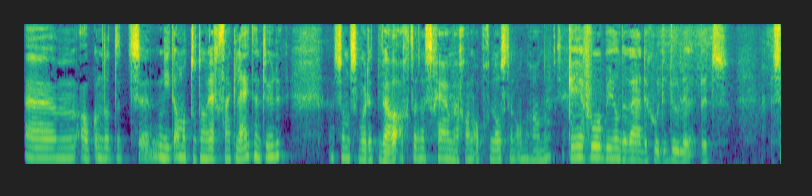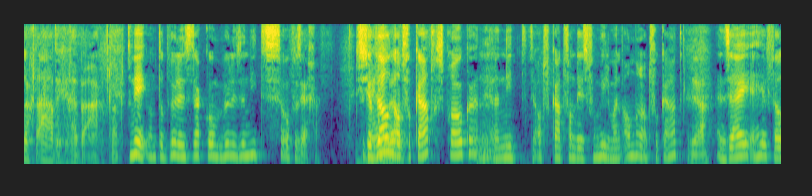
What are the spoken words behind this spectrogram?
Um, ook omdat het uh, niet allemaal tot een rechtszaak leidt natuurlijk. En soms wordt het wel achter de schermen gewoon opgelost en onderhandeld. Ken je voorbeelden waar de goede doelen het zachtaardiger hebben aangepakt? Nee, want dat willen ze, daar komen, willen ze niets over zeggen. Dus ik heb wel een advocaat gesproken, ja. uh, niet de advocaat van deze familie, maar een andere advocaat. Ja. En zij, heeft wel,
